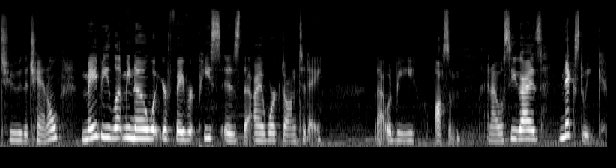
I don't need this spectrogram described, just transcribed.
to the channel. Maybe let me know what your favorite piece is that I worked on today. That would be awesome. And I will see you guys next week.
